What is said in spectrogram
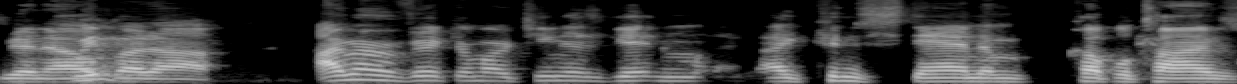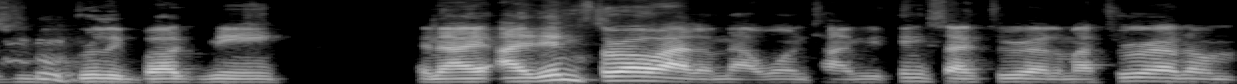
You know, but uh, I remember Victor Martinez getting. I couldn't stand him a couple times. He really bugged me, and I I didn't throw at him that one time. He thinks I threw at him. I threw at him.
